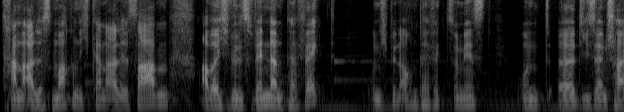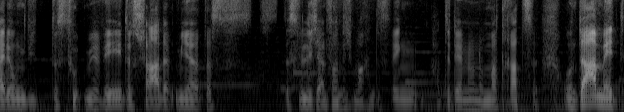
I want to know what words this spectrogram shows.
kann alles machen, ich kann alles haben, aber ich will es, wenn dann perfekt. Und ich bin auch ein Perfektionist. Und äh, diese Entscheidung, die, das tut mir weh, das schadet mir, das das will ich einfach nicht machen. Deswegen hatte der nur eine Matratze. Und damit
